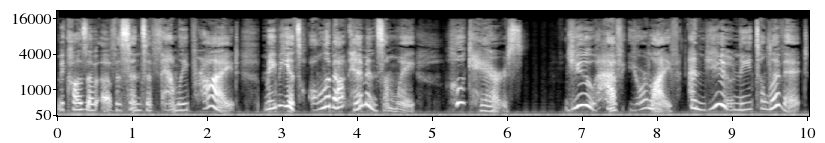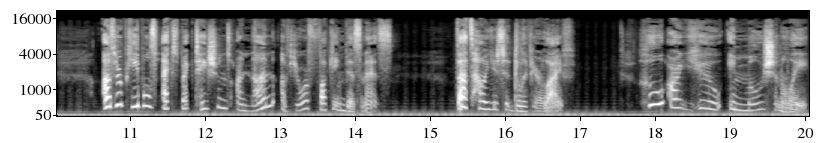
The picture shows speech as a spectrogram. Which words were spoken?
because of, of a sense of family pride. Maybe it's all about him in some way. Who cares? You have your life and you need to live it. Other people's expectations are none of your fucking business. That's how you should live your life. Who are you emotionally?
